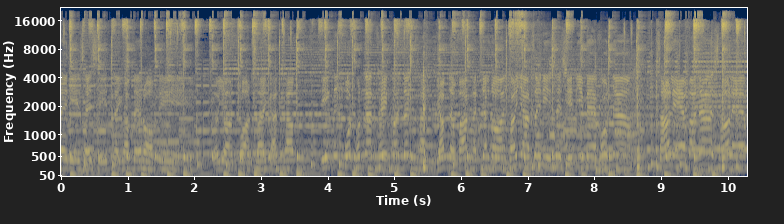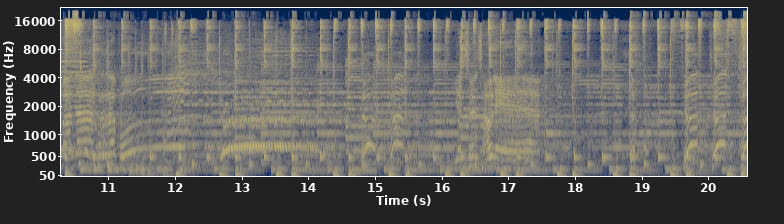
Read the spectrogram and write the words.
ใส่ดีใส่ศีลนครับในรอบนี้เราย้อนพรซอยกันครับ อีกหนึ่งบทผลงานเพลงเขาจะขัดย้ำจะว่ากันจักหน่อยขออยากใส่ดีใส่ศีลอีแม่คนงามสาวแหล่บ้านนาสาวแหล่บ้านนาครับผมเยันเชิญสาวแหล่ชิชิชิ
